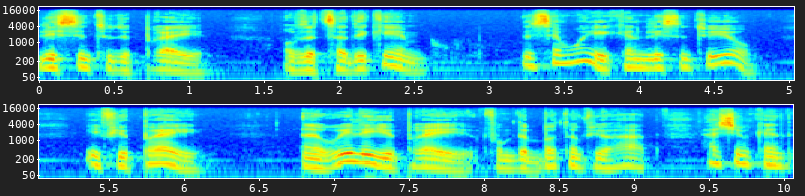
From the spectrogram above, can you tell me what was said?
listened to the prayer of the tzaddikim, the same way He can listen to you. If you pray, and really you pray from the bottom of your heart, Hashem can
